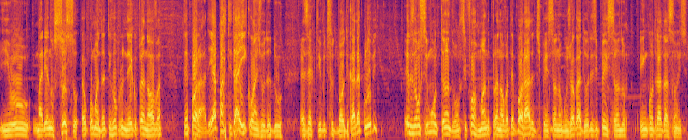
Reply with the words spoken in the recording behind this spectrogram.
e o Mariano Sosso é o comandante rubro-negro para a nova temporada. E a partir daí, com a ajuda do executivo de futebol de cada clube, eles vão se montando, vão se formando para a nova temporada, dispensando alguns jogadores e pensando em contratações.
